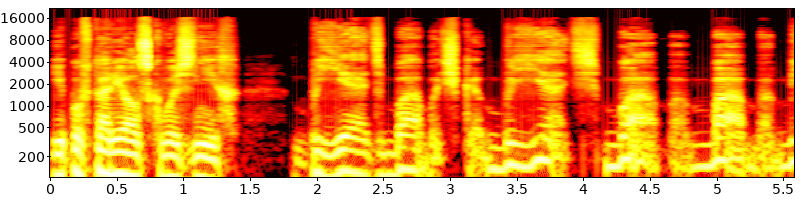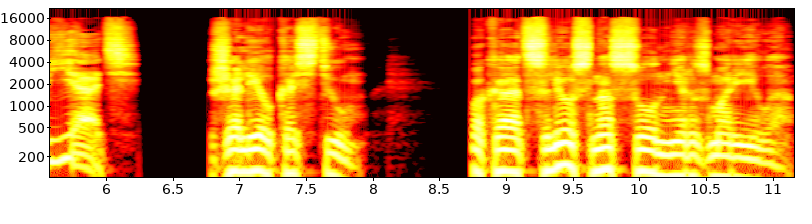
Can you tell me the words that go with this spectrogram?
и повторял сквозь них «Бьять, бабочка, бьять, баба, баба, бьять!» Жалел костюм, пока от слез на сон не разморило.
